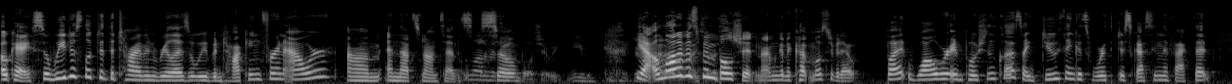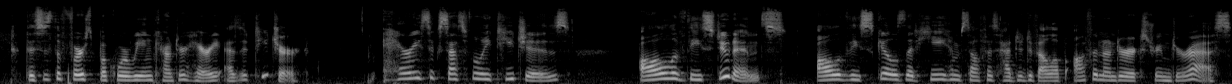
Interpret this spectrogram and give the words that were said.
Okay, so we just looked at the time and realized that we've been talking for an hour, um, and that's nonsense. so, bullshit. We, you, yeah, a lot of it's been bullshit, and I'm going to cut most of it out. But while we're in potions class, I do think it's worth discussing the fact that this is the first book where we encounter Harry as a teacher. Harry successfully teaches all of these students all of these skills that he himself has had to develop, often under extreme duress.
